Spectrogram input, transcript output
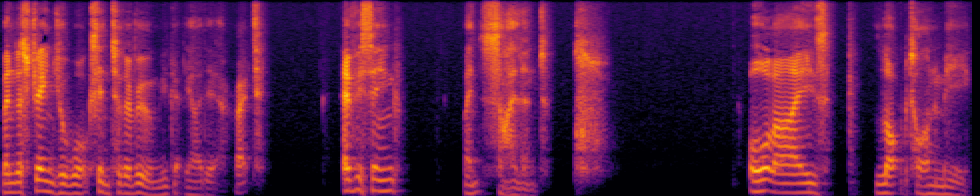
When the stranger walks into the room, you get the idea, right? Everything went silent. All eyes locked on me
